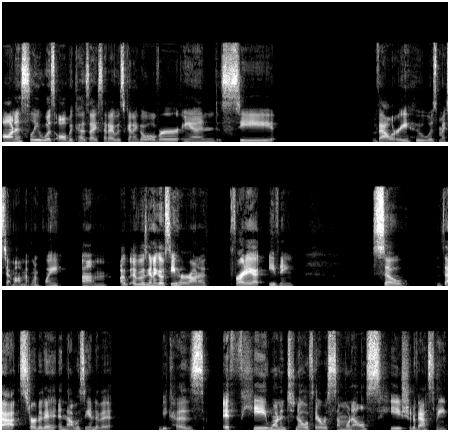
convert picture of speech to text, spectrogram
honestly was all because I said I was going to go over and see Valerie, who was my stepmom at one point. Um, I, I was going to go see her on a Friday evening. So that started it, and that was the end of it. Because if he wanted to know if there was someone else, he should have asked me.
